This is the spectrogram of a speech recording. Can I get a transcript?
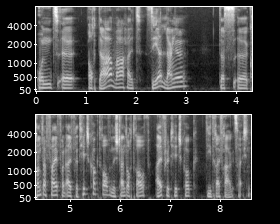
Und äh, auch da war halt sehr lange das äh, Konterfei von Alfred Hitchcock drauf und es stand auch drauf, Alfred Hitchcock, die drei Fragezeichen.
